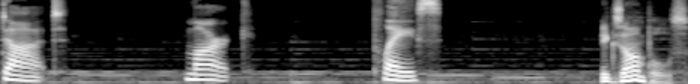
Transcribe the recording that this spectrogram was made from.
Dot Mark Place Examples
